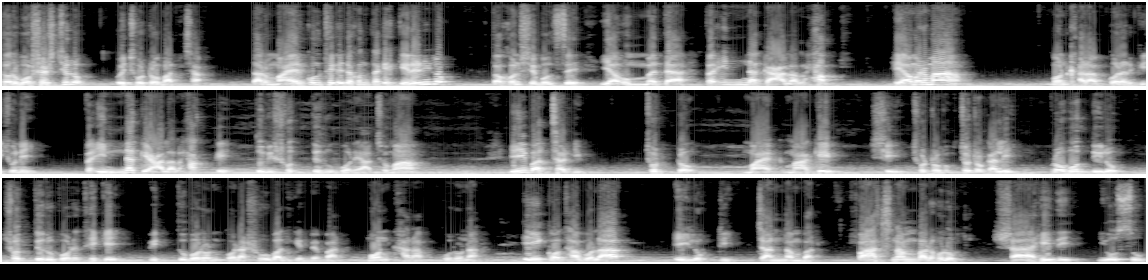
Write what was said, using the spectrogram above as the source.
সর্বশেষ ছিল ওই ছোট বাচ্চা। তার মায়ের কোল থেকে যখন তাকে কেড়ে নিল, তখন সে বলছে, ইয়া উম্মাতা, ফা ইন্নাকা আলাল হক। হে আমার মা, মন খারাপ করার কিছু নেই। ফা ইন্নাকা আলাল হককে, তুমি সত্যের উপরে আছো মা। এই বাচ্চাটি ছোট্ট মা, মাকে সে ছোট, ছোটকালেই প্রবোধ দিল সত্যের উপরে থেকে। মৃত্যুবরণ করা সৌভাগ্যের ব্যাপার। মন খারাপ করো না। এই কথা বলা এই লোকটি চার নাম্বার। পাঁচ নাম্বার হলো শাহিদি ইউসুফ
